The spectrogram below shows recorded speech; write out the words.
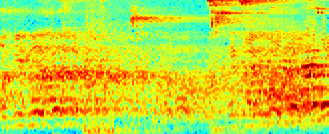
三名。三名。三。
